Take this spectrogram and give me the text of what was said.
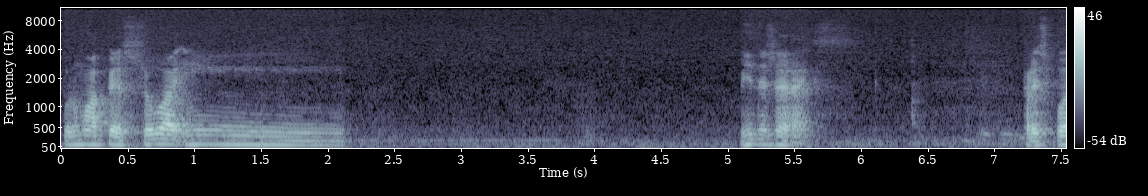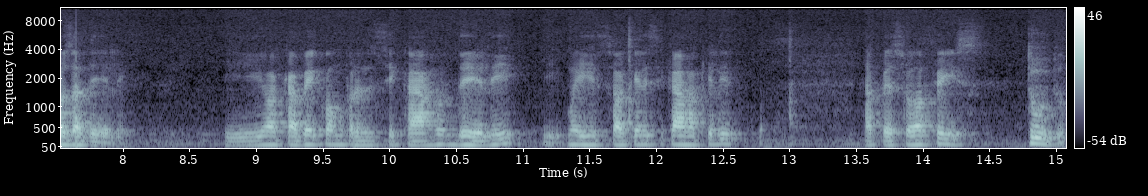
por uma pessoa em Minas Gerais, para a esposa dele. E eu acabei comprando esse carro dele, só que esse carro aqui, ele, a pessoa fez tudo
